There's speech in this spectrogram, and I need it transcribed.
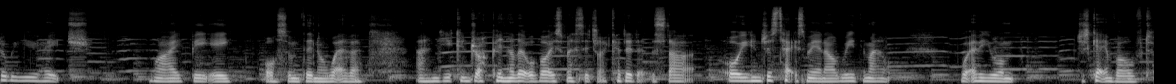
WHYBE or something or whatever. And you can drop in a little voice message like I did at the start, or you can just text me and I'll read them out. Whatever you want, just get involved.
